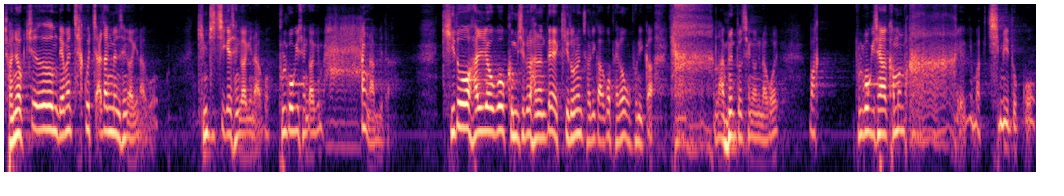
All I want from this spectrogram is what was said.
저녁쯤 되면 자꾸 짜장면 생각이 나고 김치찌개 생각이 나고 불고기 생각이 막 납니다. 기도하려고 금식을 하는데 기도는 저리 가고 배가 고프니까 야 라면도 생각나고 막 불고기 생각하면 막 여기 막 침이 돋고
